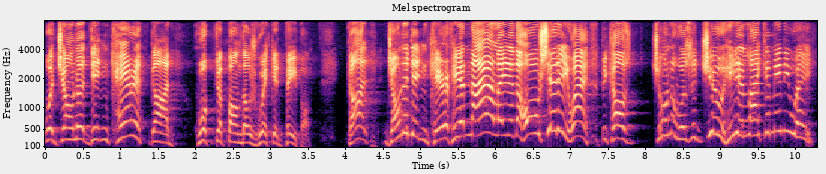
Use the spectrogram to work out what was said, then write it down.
Well, Jonah didn't care if God whooped up on those wicked people. God, Jonah didn't care if he annihilated the whole city. Why? Because Jonah was a Jew. He didn't like him anyway.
